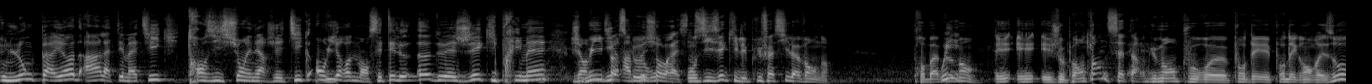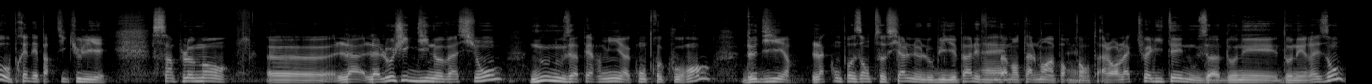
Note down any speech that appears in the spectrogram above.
une longue période à la thématique transition énergétique, environnement. C'était le E de SG qui primait, j'ai envie de dire, un peu sur le reste. On se disait qu'il est plus facile à vendre. Probablement. Et, je peux entendre cet argument pour, euh, pour, des, pour des grands réseaux auprès des particuliers. Simplement, euh, la, logique d'innovation nous, nous a permis à contre-courant de dire la composante sociale, ne l'oubliez pas, elle est fondamentalement importante. Alors l'actualité nous a donné, donné raison,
